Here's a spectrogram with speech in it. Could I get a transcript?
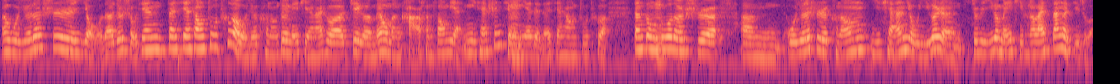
呃，我觉得是有的。就首先在线上注册，我觉得可能对媒体人来说，这个没有门槛儿，很方便。你以前申请你也得在线上注册，但更多的是，嗯，我觉得是可能以前有一个人，就是一个媒体，可能来三个记者。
